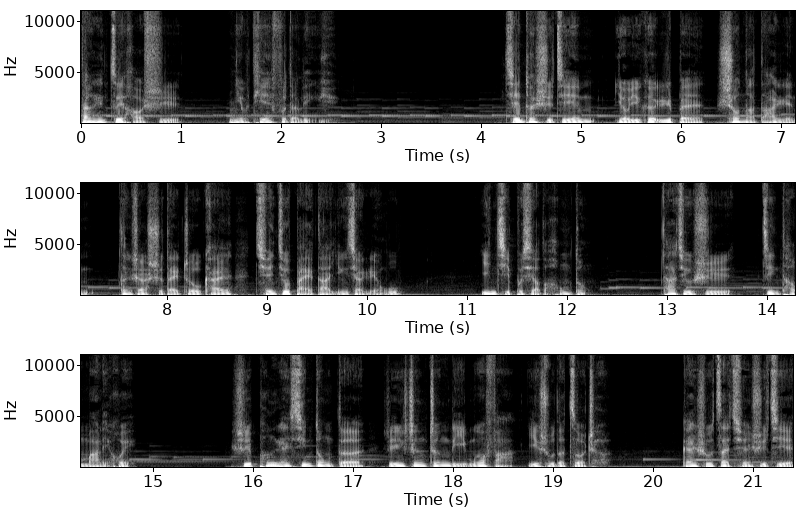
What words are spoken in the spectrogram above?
当然，最好是你有天赋的领域。前段时间，有一个日本收纳达人登上《时代周刊》全球百大影响人物，引起不小的轰动。他就是近藤麻里惠，是《怦然心动的人生整理魔法》一书的作者。该书在全世界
